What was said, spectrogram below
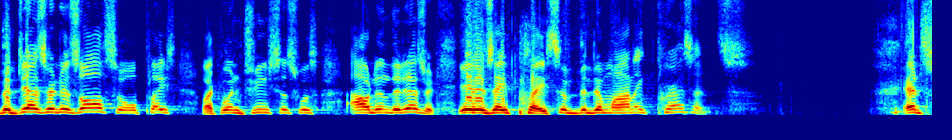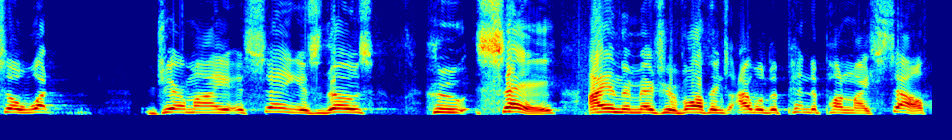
The desert is also a place, like when Jesus was out in the desert, it is a place of the demonic presence. And so, what Jeremiah is saying is those who say, I am the measure of all things, I will depend upon myself,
